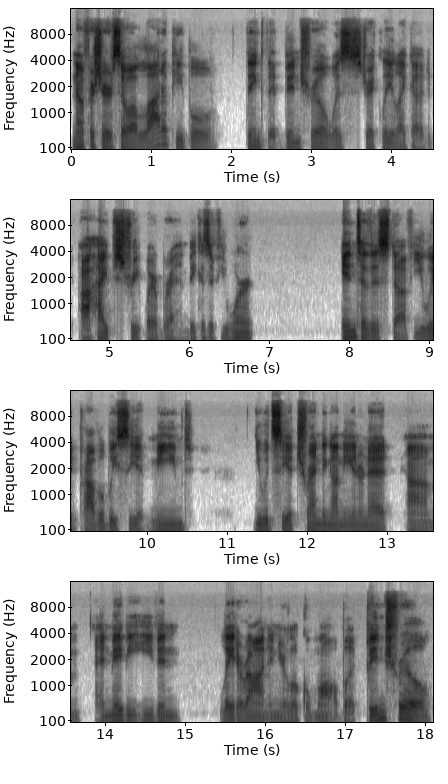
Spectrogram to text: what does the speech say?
No, for sure. So a lot of people think that Been Trill was strictly like a, a hyped streetwear brand because if you weren't into this stuff, you would probably see it memed. You would see it trending on the internet, um, and maybe even later on in your local mall. But Been Trill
